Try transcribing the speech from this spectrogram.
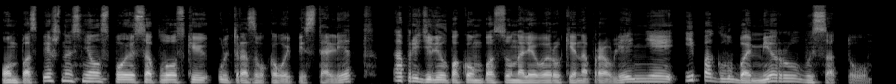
Он поспешно снял с пояса плоский ультразвуковой пистолет, определил по компасу на левой руке направление и по глубомеру высоту.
